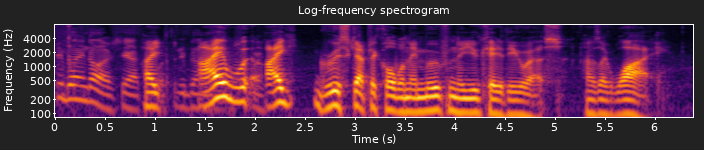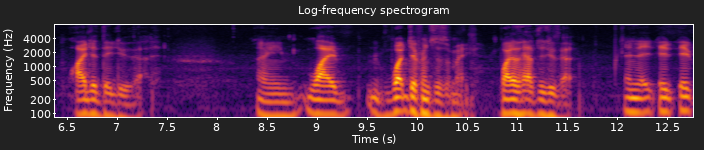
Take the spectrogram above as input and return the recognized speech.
Three billion dollars. Yeah. I it was three billion I, w-. I grew skeptical when they moved from the UK to the US. I was like, why? Why did they do that? I mean, why? What difference does it make? Why do they have to do that? And it, it, it,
